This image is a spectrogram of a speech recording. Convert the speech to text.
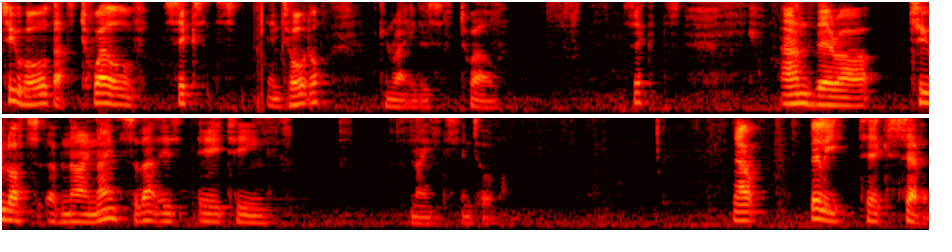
two holes, that's 12 sixths in total. You can write it as 12 sixths. And there are two lots of 9 ninths, so that is 18 ninths in total. Now, Billy takes 7,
